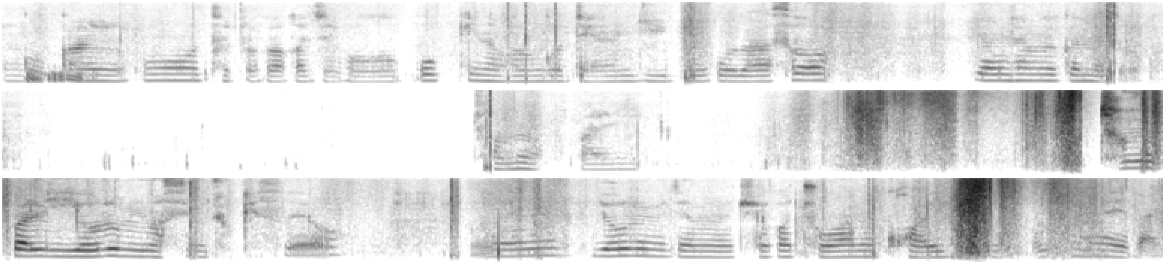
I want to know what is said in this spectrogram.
어, 깔고 들어가가지고 뽑기나 그런 거 되는지 보고 나서 영상을 끝내도록 해요. 저는 빨리 저는 빨리 여름이 왔으면 좋겠어요. 왜냐면 여름이 되면 제가 좋아하는 과일들이 엄청나게 많이.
